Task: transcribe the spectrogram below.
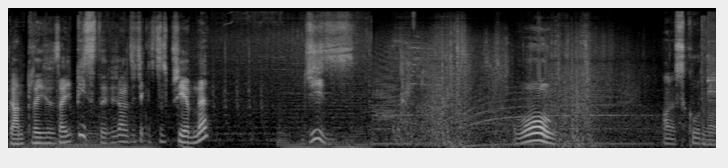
Gunplay jest zajebisty. Ale wiecie, to jest przyjemne? Jeez. Wow. Ale skurwol.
